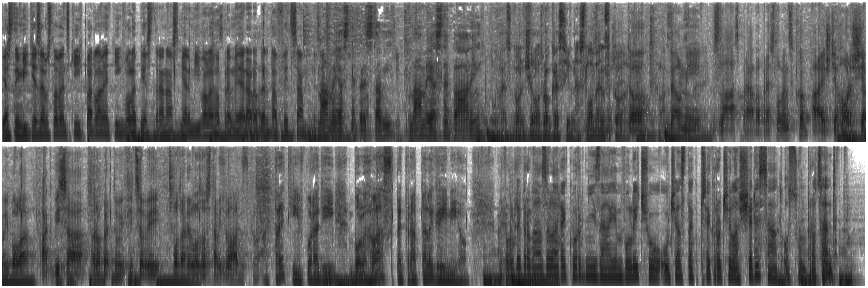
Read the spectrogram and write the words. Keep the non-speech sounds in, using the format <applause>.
Jasným vítězem slovenských parlamentních voleb je strana směr bývalého premiéra Roberta Fica. Máme jasné predstavy, máme jasné plány. Druhé skončilo progresívne Slovensko. Je to veľmi zlá správa pre Slovensko a ešte horšia by bola, ak by sa Robertovi Ficovi podarilo zostaviť vládu. A tretím v poradí bol hlas Petra Pellegriniho. Volby provázel rekordní zájem voličů, účast tak překročila 68%.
